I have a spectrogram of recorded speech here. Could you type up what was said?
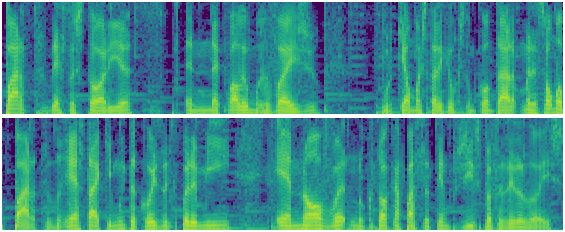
parte desta história na qual eu me revejo porque é uma história que eu costumo contar, mas é só uma parte. De resto, há aqui muita coisa que para mim é nova no que toca a passatempos giros para fazer a dois.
